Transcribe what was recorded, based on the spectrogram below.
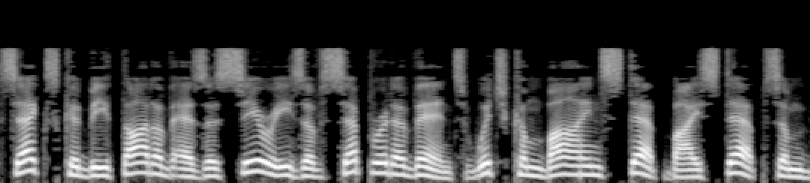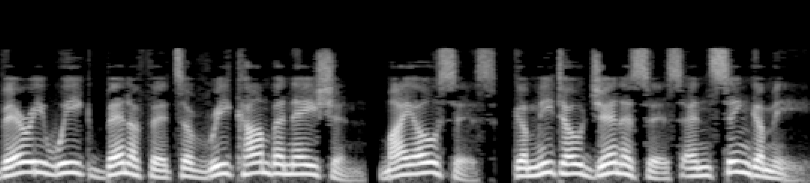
sex could be thought of as a series of separate events which combine step by step some very weak benefits of recombination, meiosis, gametogenesis and syngamy.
